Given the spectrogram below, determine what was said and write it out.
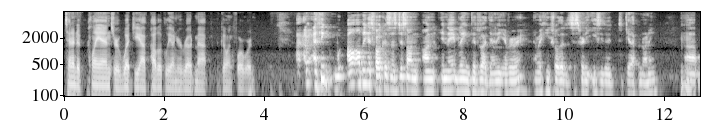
tentative plans, or what do you have publicly on your roadmap going forward? I, I think our, our, biggest focus is just on on enabling digital identity everywhere and making sure that it's just really easy to, to get up and running. Mm-hmm. Um,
